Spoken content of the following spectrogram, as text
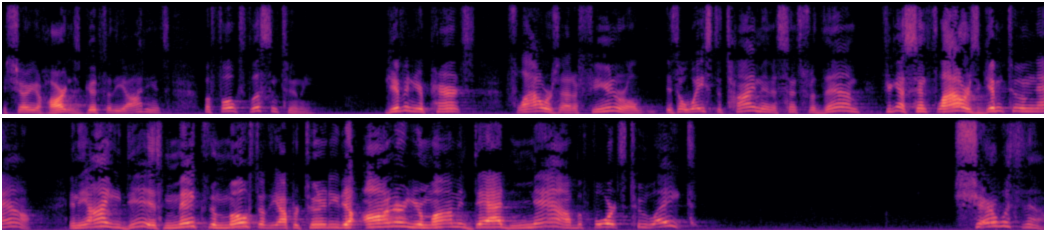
and share your heart, and it's good for the audience. But, folks, listen to me. Giving your parents flowers at a funeral is a waste of time, in a sense, for them. If you're going to send flowers, give them to them now. And the idea is make the most of the opportunity to honor your mom and dad now before it's too late. Share with them,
